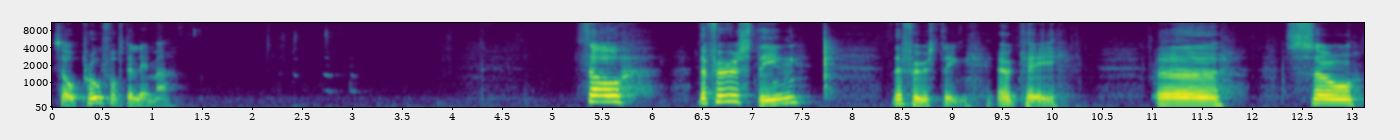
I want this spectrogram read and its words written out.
So, proof of the lemma. So, the first thing, the first thing, okay. Uh, so,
